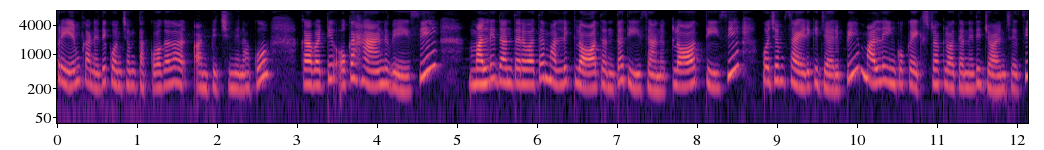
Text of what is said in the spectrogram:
ఫ్రేమ్కి అనేది కొంచెం తక్కువగా అనిపించింది నాకు. కాబట్టి ఒక హ్యాండ్ వేసి మళ్ళీ దాని తర్వాత మళ్ళీ క్లాత్ అంతా తీసాను. క్లాత్ తీసి కొంచెం సైడ్కి జరిపి మళ్ళీ ఇంకొక ఎక్స్ట్రా క్లాత్ అనేది జాయిన్ చేసి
